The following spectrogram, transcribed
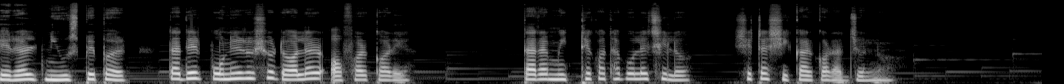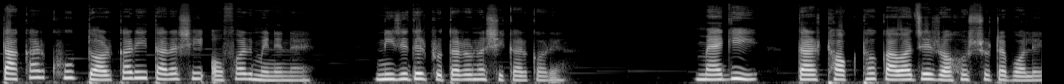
হেরাল্ড নিউজ পেপার তাদের পনেরোশো ডলার অফার করে। তারা মিথ্যে কথা বলেছিল সেটা স্বীকার করার জন্য। টাকার খুব দরকারই তারা সেই অফার মেনে নেয়, নিজেদের প্রতারণা স্বীকার করে। ম্যাগি তার ঠকঠক আওয়াজের রহস্যটা বলে।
